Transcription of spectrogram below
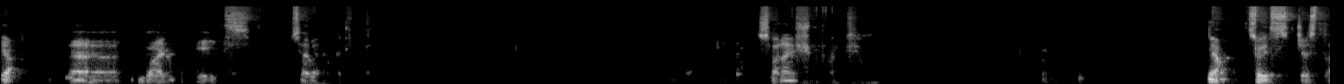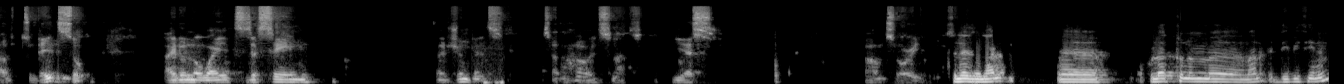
Yeah, uh, one eight seven. I think. So I should work. Yeah, so it's just up to date. So I don't know why it's the same version, but somehow it's not. Yes. I'm sorry. ስለዚህ ማለት ሁለቱንም ማለት ዲቢቲንም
